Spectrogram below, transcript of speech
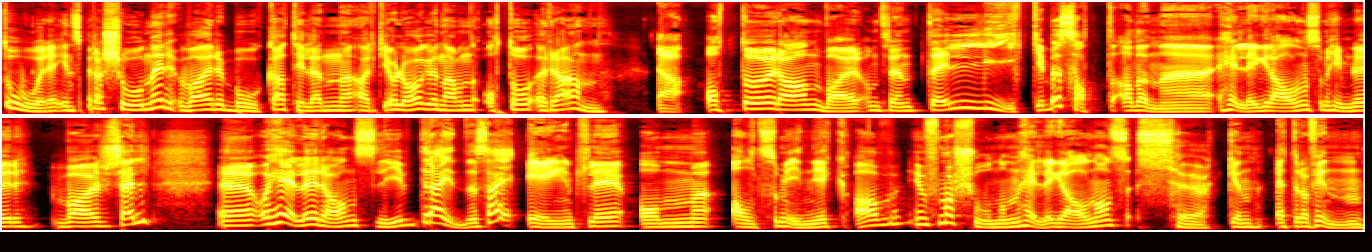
store inspirasjoner var boka til en arkeolog ved navn Otto Rahn. Ja, Otto Rahn var omtrent like besatt av denne hellige gralen som Himmler var selv. Eh, Og hele Rahns liv dreide seg egentlig om alt som inngikk av informasjon om den hellige gralen og hans søken etter å finne den.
